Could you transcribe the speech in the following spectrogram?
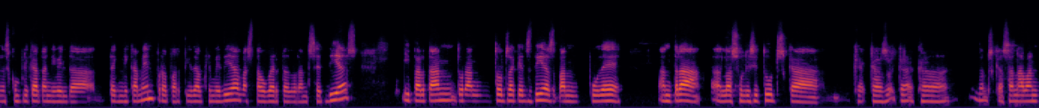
més complicat a nivell de tècnicament, però a partir del primer dia va estar oberta durant set dies i, per tant, durant tots aquests dies van poder entrar a les sol·licituds que, que, que, que, que, doncs, que s'anaven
